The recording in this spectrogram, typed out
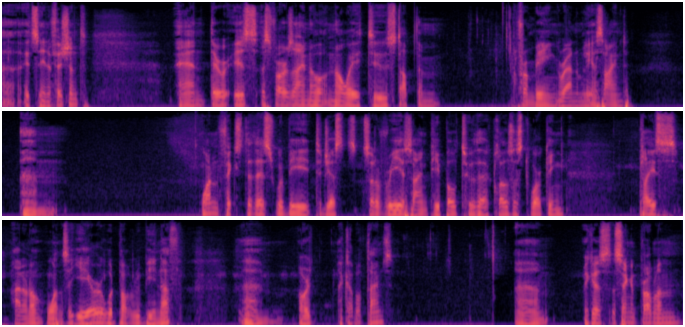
uh, it's inefficient. And there is as far as I know no way to stop them from being randomly assigned. Um, one fix to this would be to just sort of reassign people to the closest working place. I don't know once a year would probably be enough um, or a couple of times. Um, because the second problem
